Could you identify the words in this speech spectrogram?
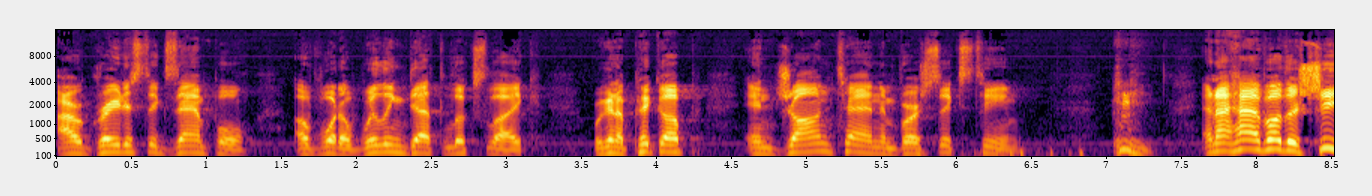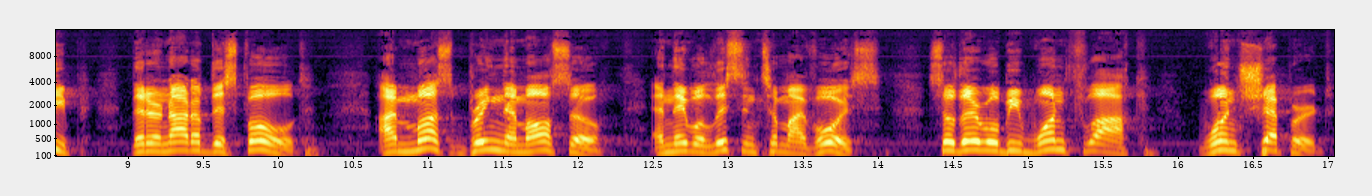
our greatest example of what a willing death looks like, we're going to pick up in John 10 and verse 16. and I have other sheep that are not of this fold. I must bring them also, and they will listen to my voice. So there will be one flock, one shepherd.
